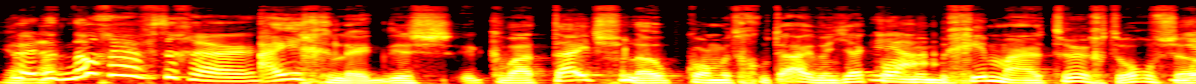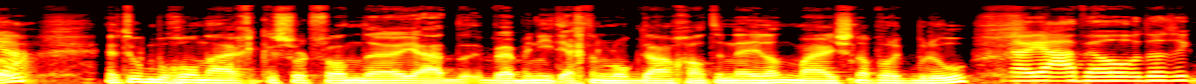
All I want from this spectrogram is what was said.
ja, werd het nog heftiger. Eigenlijk, dus qua tijdsverloop kwam het goed uit. Want jij kwam in het begin maar terug, toch? Of zo? Ja. En toen begon eigenlijk een soort van: uh, ja, we hebben niet echt een lockdown gehad in Nederland, maar je snapt wat ik bedoel. Nou ja, wel dat ik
